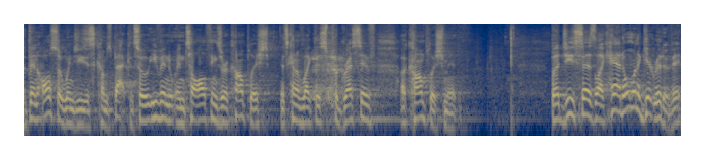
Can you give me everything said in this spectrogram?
But then also when Jesus comes back. And so even until all things are accomplished, it's kind of like this progressive accomplishment. But Jesus says, like, hey, I don't want to get rid of it.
